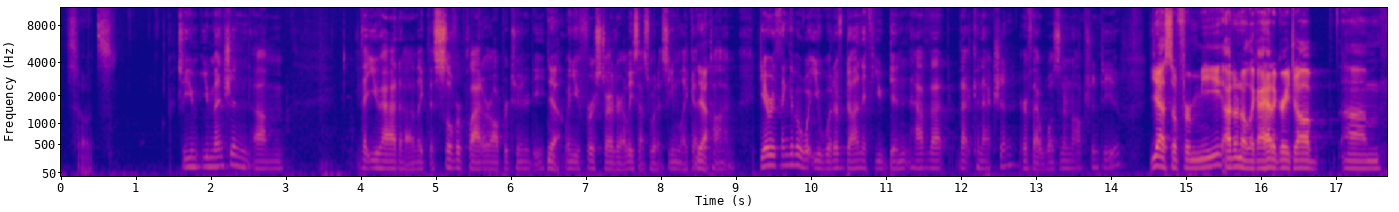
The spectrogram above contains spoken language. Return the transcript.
So it's, So you you mentioned um, that you had uh, like the silver platter opportunity Yeah. when you first started, or at least that's what it seemed like at Yeah. the time. Do you ever think about what you would have done if you didn't have that that connection, or if that wasn't an option to you? Yeah, so for me, I don't know. Like I had a great job um,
